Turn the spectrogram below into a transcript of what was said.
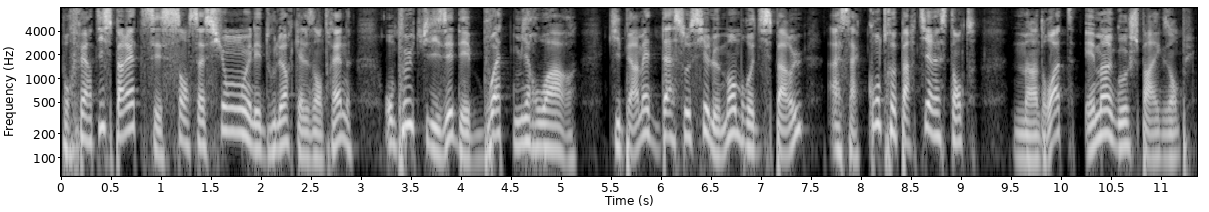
Pour faire disparaître ces sensations et les douleurs qu'elles entraînent, on peut utiliser des boîtes miroirs qui permettent d'associer le membre disparu à sa contrepartie restante, main droite et main gauche par exemple.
